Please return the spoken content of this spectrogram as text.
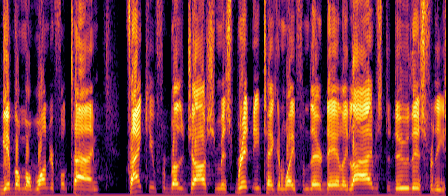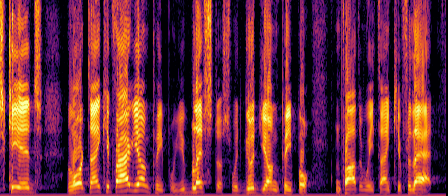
give them a wonderful time. Thank you for Brother Josh and Miss Brittany taking away from their daily lives to do this for these kids. Lord, thank you for our young people. You blessed us with good young people. And Father, we thank you for that.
